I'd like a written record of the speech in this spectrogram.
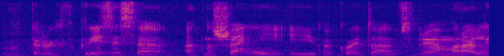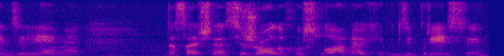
во-первых, в кризисе отношений и какой-то все время моральной дилемме, достаточно тяжелых условиях и в депрессии.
